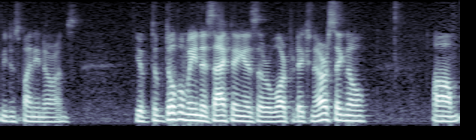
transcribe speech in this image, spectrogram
medium spiny neurons. You have dopamine that's acting as a reward prediction error signal. Um,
